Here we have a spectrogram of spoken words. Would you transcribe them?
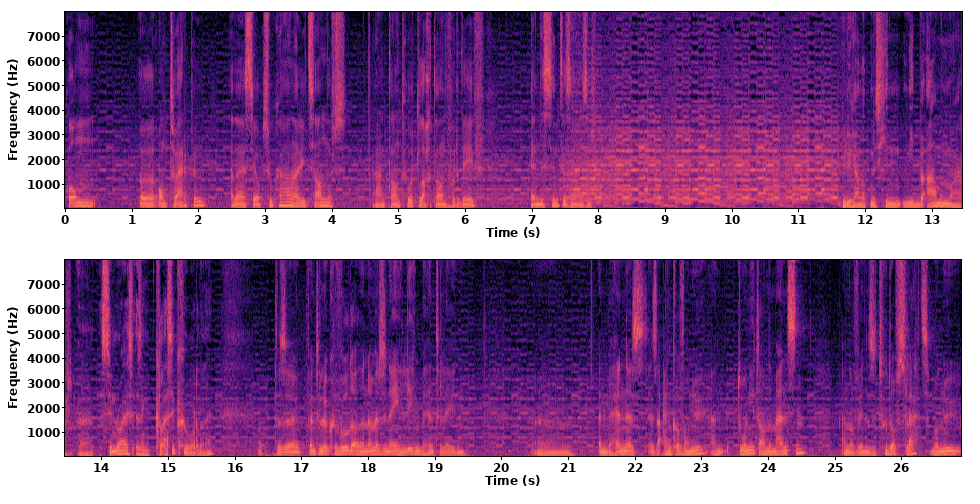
kon uh, ontwerpen. En dan is hij op zoek gegaan naar iets anders. En het antwoord lag dan voor Dave in de synthesizer. Jullie gaan dat misschien niet beamen, maar uh, Sunrise is een classic geworden. Hè? Dus, ik vind het een leuk gevoel dat een nummer zijn eigen leven begint te leiden. Ehm, in het begin is, is dat enkel van u en toon het aan de mensen. En dan vinden ze het goed of slecht. Maar nu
